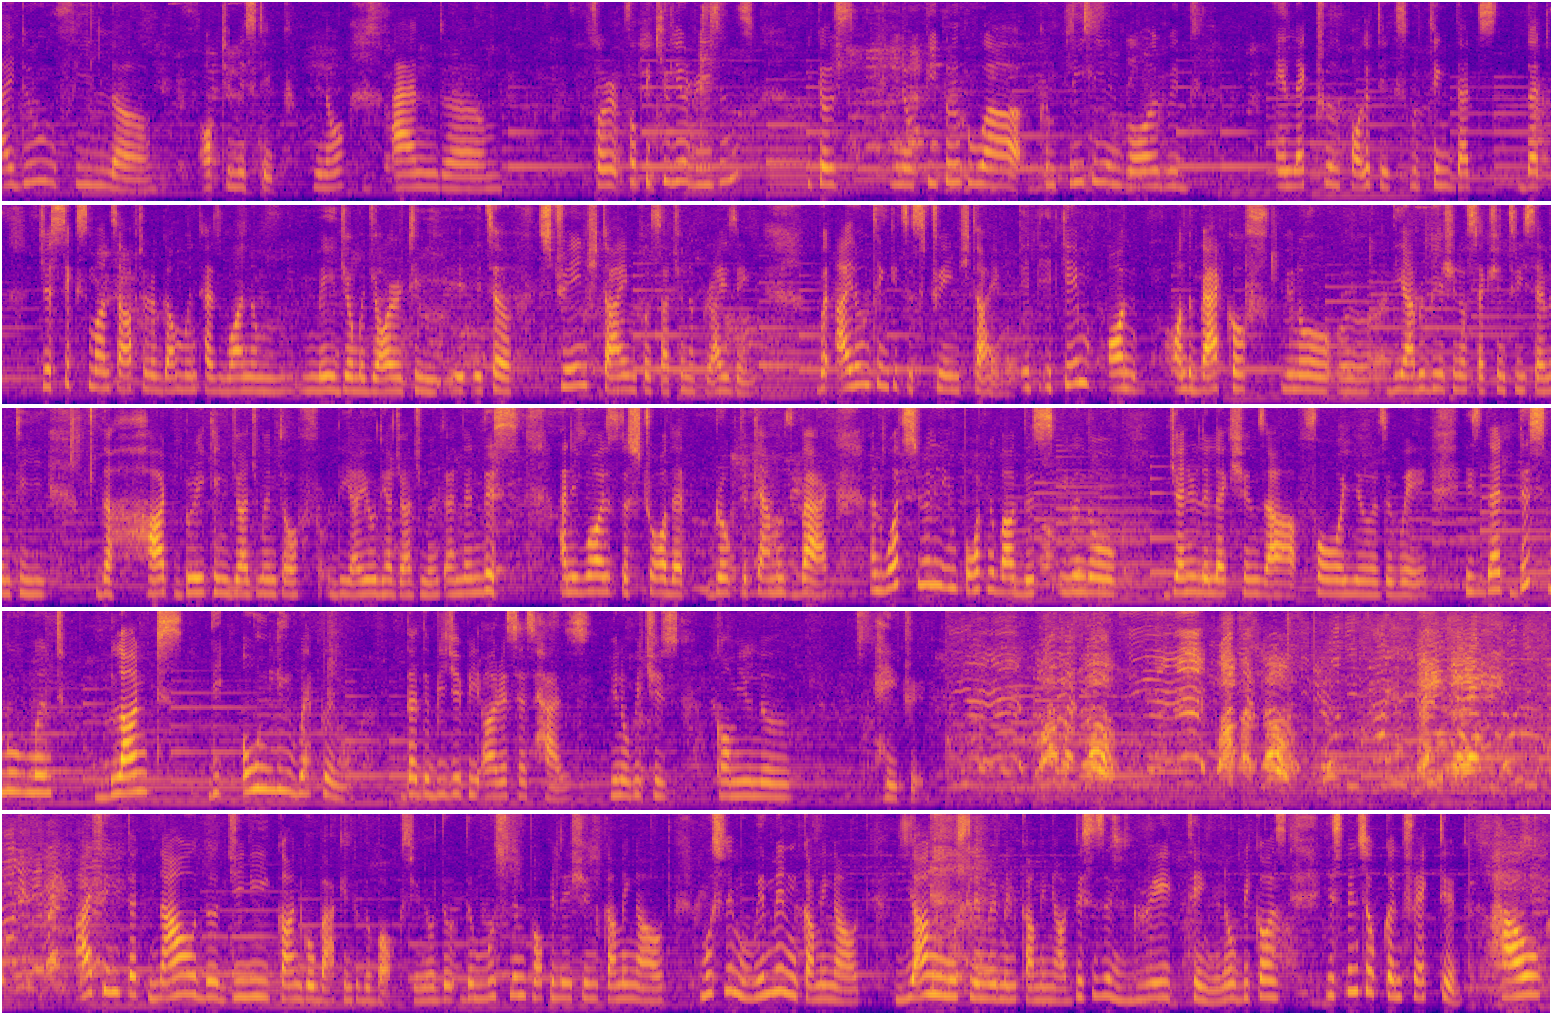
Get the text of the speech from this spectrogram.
I do feel uh, optimistic, you know, and um, for for peculiar reasons, because you know people who are completely involved with electoral politics would think that's that just six months after a government has won a major majority, it's a strange time for such an uprising. But I don't think it's a strange time. It, it came on on the back of you know uh, the abrogation of Section 370, the heartbreaking judgment of the Ayodhya judgment, and then this, and it was the straw that broke the camel's back. And what's really important about this, even though general elections are four years away, is that this movement blunts the only weapon that the BJP RSS has, you know, which is communal hatred. I think that now the genie can't go back into the box. You know, the, the Muslim population coming out, Muslim women coming out, young Muslim women coming out. This is a great thing, you know, because it's been so confected. How,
